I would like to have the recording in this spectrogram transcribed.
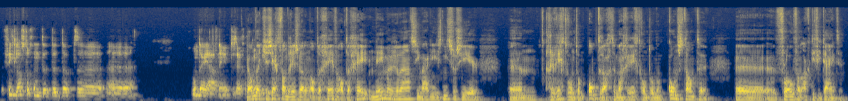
dat vind ik lastig om dat. dat, dat uh, om daar ja of nee op te zeggen. Ja, omdat je zegt van er is wel een opdrachtgever-opdrachtnemer relatie, maar die is niet zozeer um, gericht rondom opdrachten, maar gericht rondom een constante uh, flow van activiteiten.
